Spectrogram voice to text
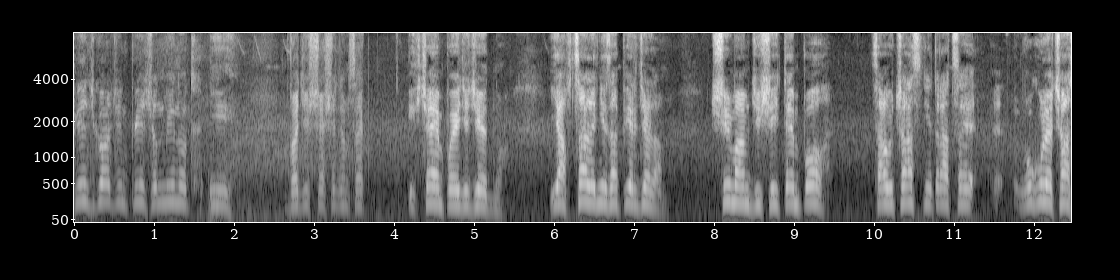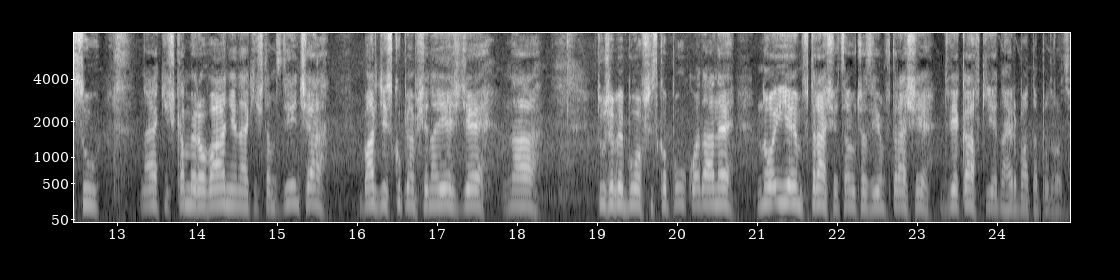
5 godzin, 50 minut i 27 sekund. I chciałem powiedzieć jedno. Ja wcale nie zapierdzielam. Trzymam dzisiaj tempo. Cały czas nie tracę e, w ogóle czasu na jakieś kamerowanie, na jakieś tam zdjęcia. Bardziej skupiam się na jeździe, na tu, żeby było wszystko poukładane. No i jem w trasie, cały czas jem w trasie. Dwie kawki, jedna herbata po drodze.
